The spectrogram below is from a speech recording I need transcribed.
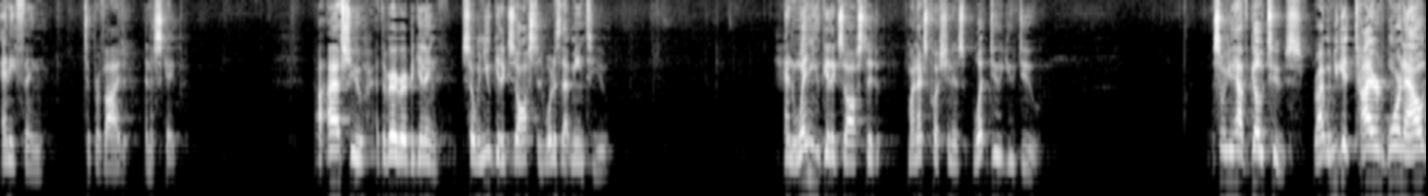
Anything to provide an escape. I asked you at the very, very beginning so when you get exhausted, what does that mean to you? And when you get exhausted, my next question is what do you do? Some of you have go tos, right? When you get tired, worn out,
